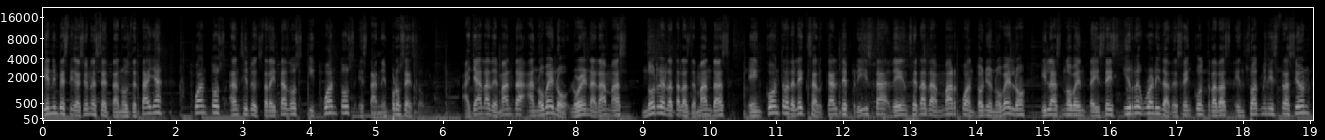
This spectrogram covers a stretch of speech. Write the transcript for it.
y en Investigaciones Z nos detalla cuántos han sido extraditados y cuántos están en proceso. Allá la demanda a Novelo, Lorena Lamas, nos relata las demandas en contra del exalcalde priista de Ensenada, Marco Antonio Novelo, y las 96 irregularidades encontradas en su administración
